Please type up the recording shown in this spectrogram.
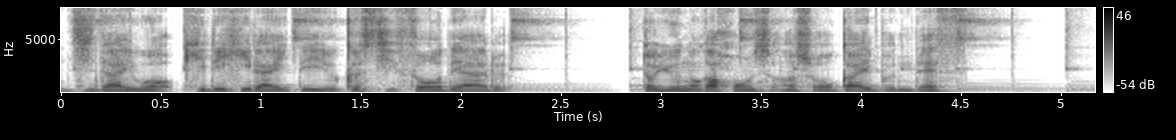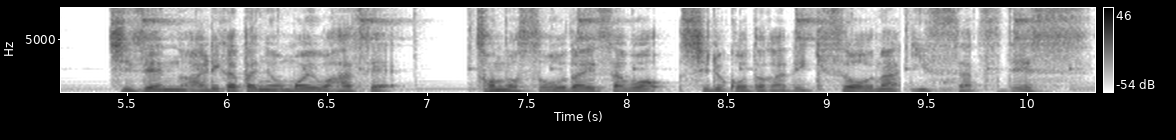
時代を切り開いていく思想であるというのが本書の紹介文です。自然の在り方に思いを馳せその壮大さを知ることができそうな一冊です。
